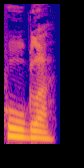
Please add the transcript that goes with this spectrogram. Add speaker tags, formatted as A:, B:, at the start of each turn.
A: kugla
